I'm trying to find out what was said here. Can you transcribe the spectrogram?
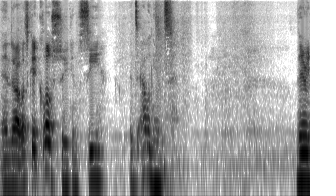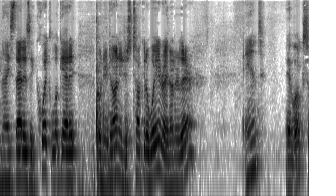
And uh, let's get close so you can see its elegance. Very nice. That is a quick look at it. When you're done, you just tuck it away right under there. And it looks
